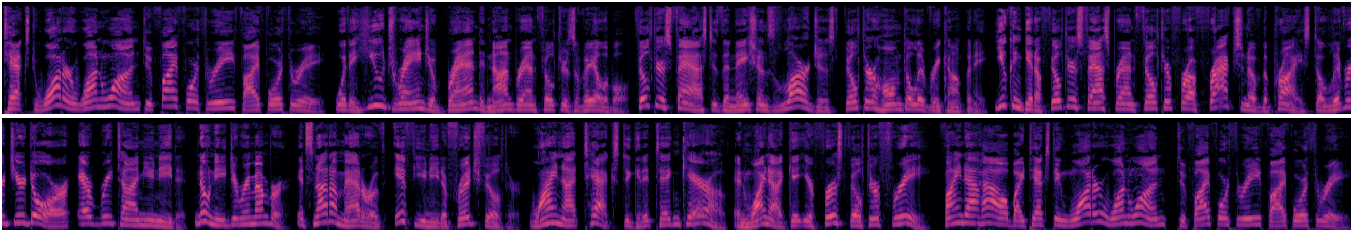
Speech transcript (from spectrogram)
Text WATER11 to 543543. With a huge range of brand and non brand filters available, Filters Fast is the nation's largest filter home delivery company. You can get a Filters Fast brand filter for a fraction of the price delivered to your door every time you need it. No need to remember. It's not a matter of if you need a fridge filter. Why not text to get it taken care of? And why not get your first filter free? Find out how by texting WATER11 to 543543.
